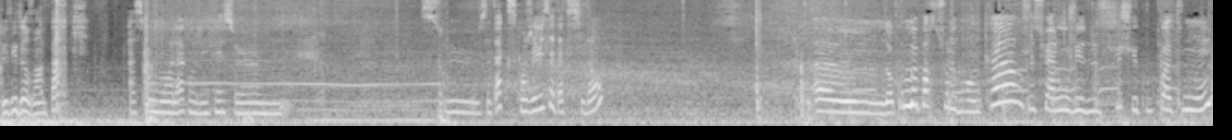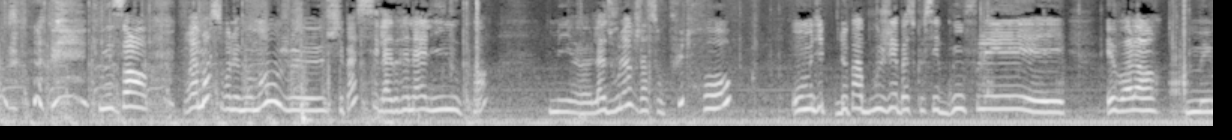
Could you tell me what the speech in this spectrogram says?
J'étais dans un parc à ce moment-là quand j'ai fait ce. ce- cet axe, quand j'ai eu cet accident. Euh, donc on me porte sur le brancard, je suis allongée dessus, je fais coucou à tout le monde. je me sens vraiment sur le moment, je, je sais pas si c'est l'adrénaline ou quoi, mais euh, la douleur je la sens plus trop. On me dit de pas bouger parce que c'est gonflé et, voilà. Mais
